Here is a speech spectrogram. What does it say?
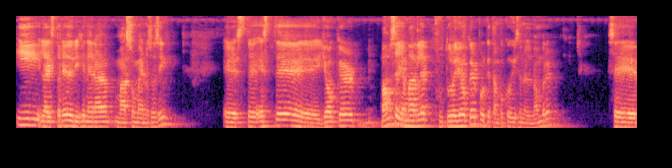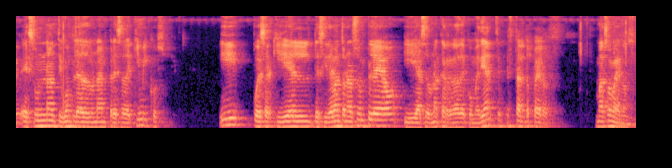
Y la historia de origen era más o menos así. Este, este Joker, vamos a llamarle futuro Joker porque tampoco dicen el nombre. Se, es un antiguo empleado de una empresa de químicos. Y pues aquí él decide abandonar su empleo y hacer una carrera de comediante. Estando peros. Más o menos.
